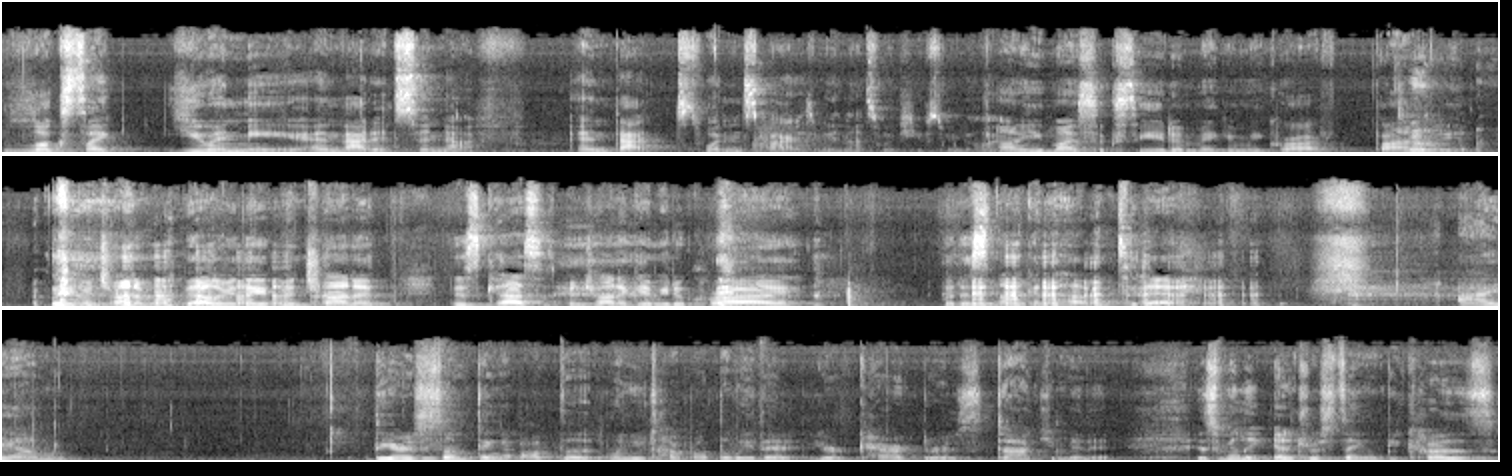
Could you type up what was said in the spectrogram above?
looks like you and me and that it's enough. And that's what inspires me and that's what keeps me going. Anna, you might succeed at making me cry. Finally, they've been trying to Valerie. They've been trying to. This cast has been trying to get me to cry, but it's not going to happen today. I um there's something about the when you talk about the way that your character is documented, it's really interesting because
